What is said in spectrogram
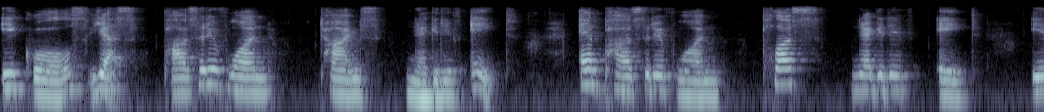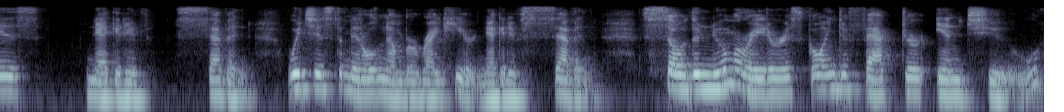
equals, yes, positive 1 times negative 8. And positive 1 plus negative 8 is negative 7, which is the middle number right here, negative 7. So the numerator is going to factor into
